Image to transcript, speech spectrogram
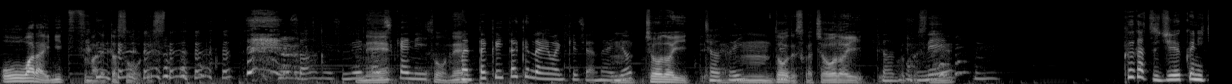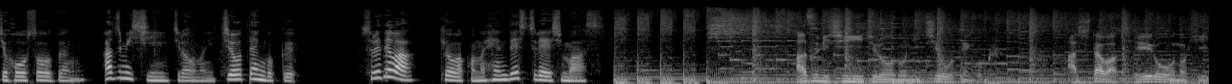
大笑いに包まれたそうです、そうですね。ね。確かに。そうね。全く痛くないわけじゃないよ、うんちょうどいいって、ね、ちょうどいい。んどうですか？ちょうどいいっていそうことですね。9月19日放送分安住紳一郎の日曜天国。それでは今日はこの辺で失礼します。安住紳一郎の日曜天国。明日は敬老の日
